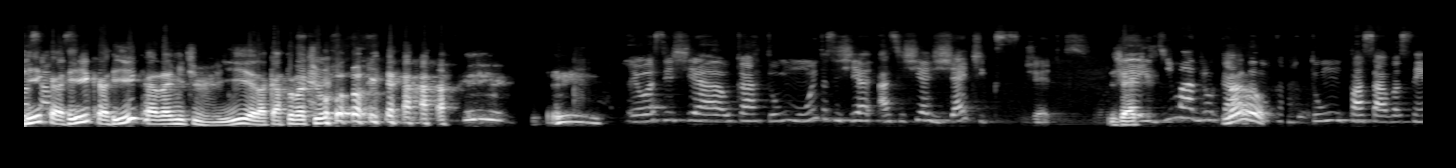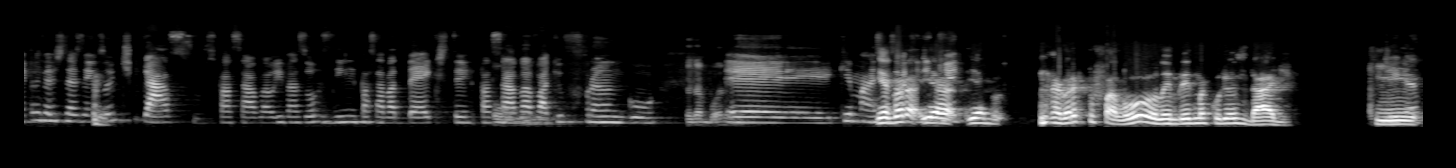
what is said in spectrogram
Rica, rica, rica, era MTV, era Cartoon Network. Eu assistia o Cartoon muito, assistia, assistia Jetix. Jetix. E aí, de madrugada, Não. no Cartoon, passava sempre aqueles desenhos antigaços. Passava o Invasorzinho, passava Dexter, passava a Pô. Vaca e o Frango. Coisa boa, né? É... que mais? E agora, e a- e a- agora que tu falou, eu lembrei de uma curiosidade. Que Diga.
